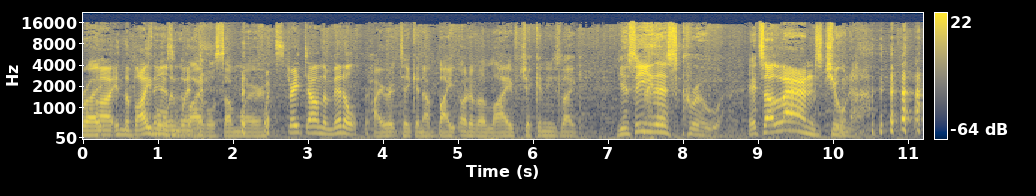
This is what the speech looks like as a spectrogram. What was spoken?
Right. Uh, in the Bible and in the went, Bible somewhere. went straight down the middle. Pirate taking a bite out of a live chicken. He's like, You see this crew? It's a land tuna.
